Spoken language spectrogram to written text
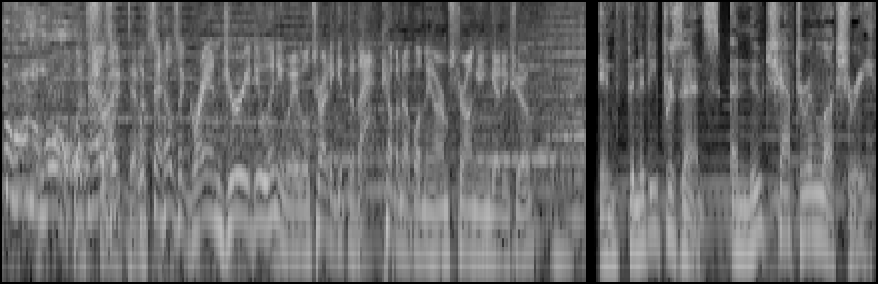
People around the world. What the, hell's right, a, what the hell's a grand jury do anyway? We'll try to get to that coming up on the Armstrong and Getty Show. Infiniti presents a new chapter in luxury,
